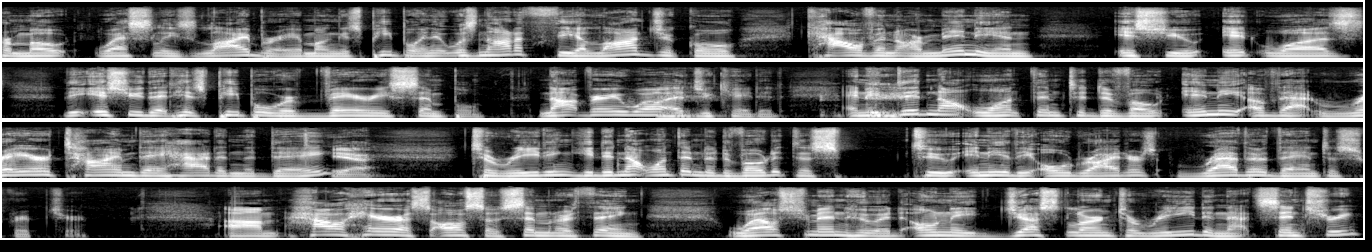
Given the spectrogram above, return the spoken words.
promote Wesley's library among his people, and it was not a theological Calvin Arminian issue. It was the issue that his people were very simple not very well educated, and he did not want them to devote any of that rare time they had in the day Yeah. to reading. He did not want them to devote it to to any of the old writers rather than to Scripture. Um, Howell Harris also similar thing, Welshman who had only just learned to read in that century.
